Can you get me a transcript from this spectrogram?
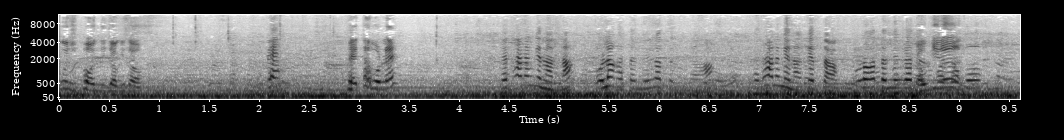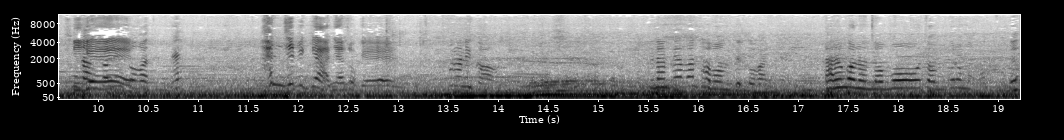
보고 싶어 언니 저기서 배? 배 타볼래? 배 타는 게 낫나? 올라갔다 내려갔다 그냥 배 타는 게 낫겠다 올라갔다 내려갔다 여기는 너무 이게-? 한 집인 게 아니야 저게 그러니까 그냥 배만 타보면 될 것 같아 다른 거는 너무 좀 그런 것 같은데?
